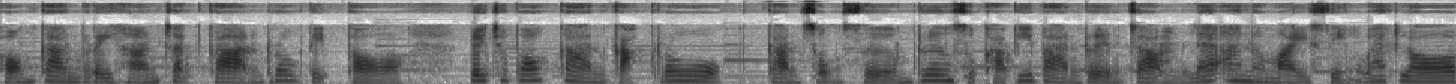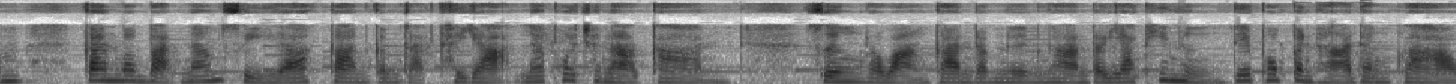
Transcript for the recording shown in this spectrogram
ของการบริหารจัดการโรคติดต่อ โดยเฉพาะการกักโรค การส่งเสริมเรื่องสุขาภิบาลเรือนจำและอนามัยสิ่งแวดล้อม การบำบัดน้ำเสีย การกำจัดขยะและโภชนาการ ซึ่งระหว่างการดำเนินงานระยะที่หนึ่งได้พบปัญหาดังกล่าว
